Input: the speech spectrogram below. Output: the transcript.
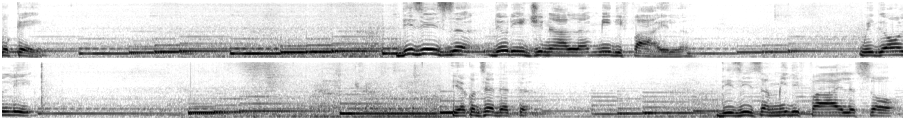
Okay. This is the original MIDI file with only you consider that this is a MIDI file so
